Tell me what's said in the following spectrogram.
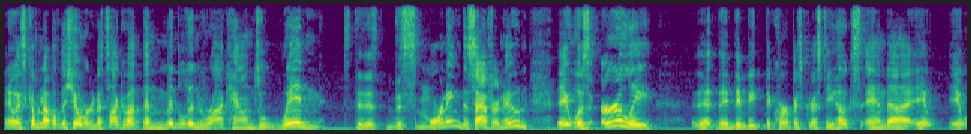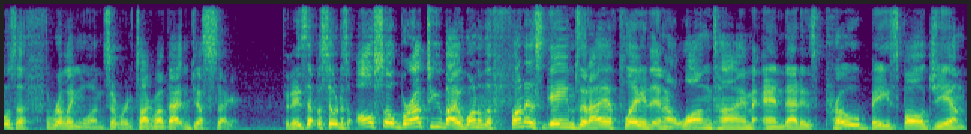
Anyways, coming up on the show, we're going to talk about the Midland Rockhounds win this, this morning, this afternoon. It was early. They, they beat the Corpus Christi Hooks, and uh, it, it was a thrilling one. So we're going to talk about that in just a second. Today's episode is also brought to you by one of the funnest games that I have played in a long time, and that is Pro Baseball GM.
